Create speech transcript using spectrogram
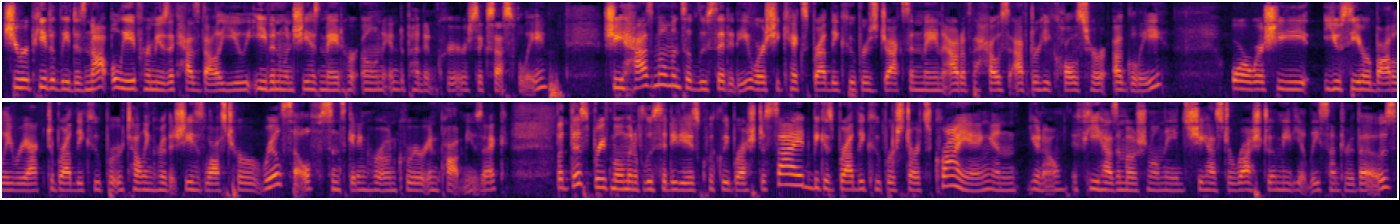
She repeatedly does not believe her music has value, even when she has made her own independent career successfully. She has moments of lucidity where she kicks Bradley Cooper's Jackson Maine out of the house after he calls her ugly or where she you see her bodily react to Bradley Cooper telling her that she has lost her real self since getting her own career in pop music. But this brief moment of lucidity is quickly brushed aside because Bradley Cooper starts crying and, you know, if he has emotional needs, she has to rush to immediately center those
